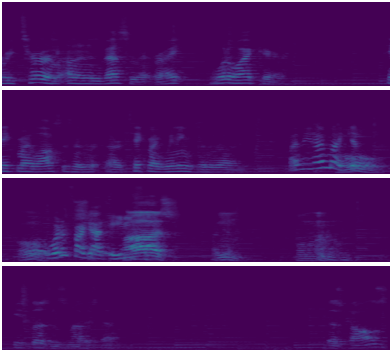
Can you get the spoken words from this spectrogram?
return on an investment, right? What do I care? Take my losses and or take my winnings and run. I mean, I might get. oh, oh What if I got 80? Pause. Mm. Hold on. He's closing some other stuff. Those calls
